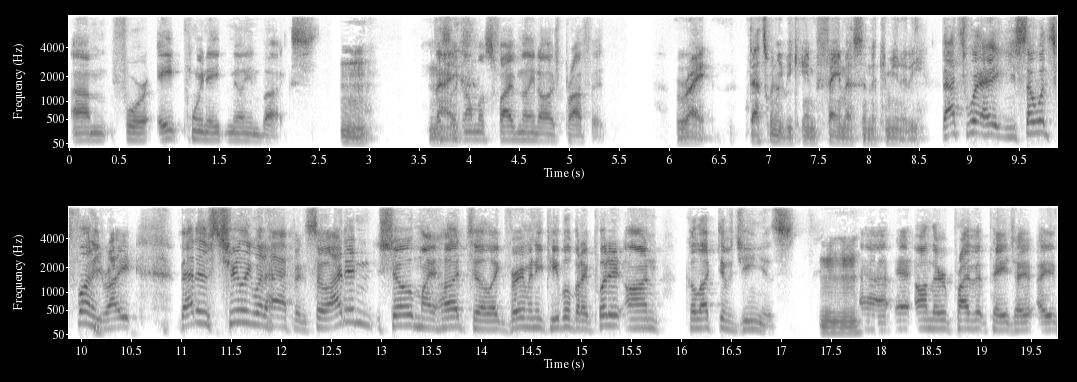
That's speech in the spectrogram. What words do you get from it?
um, for 8.8 million bucks. Mm, That's nice. like almost five million dollars profit. right. That's when you became famous in the community. That's where Hey, you so what's funny, right? That is truly what happened. So I didn't show my HUD to like very many people, but I put it on Collective Genius. hmm uh, on their private page. I, I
